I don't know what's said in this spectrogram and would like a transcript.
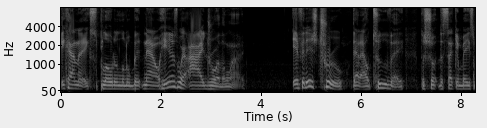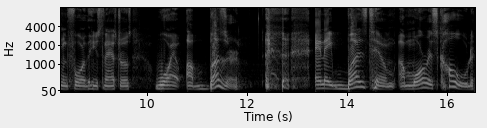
it kind of exploded a little bit. Now, here's where I draw the line. If it is true that Altuve, the short, the second baseman for the Houston Astros, wore a buzzer and they buzzed him a Morse code,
